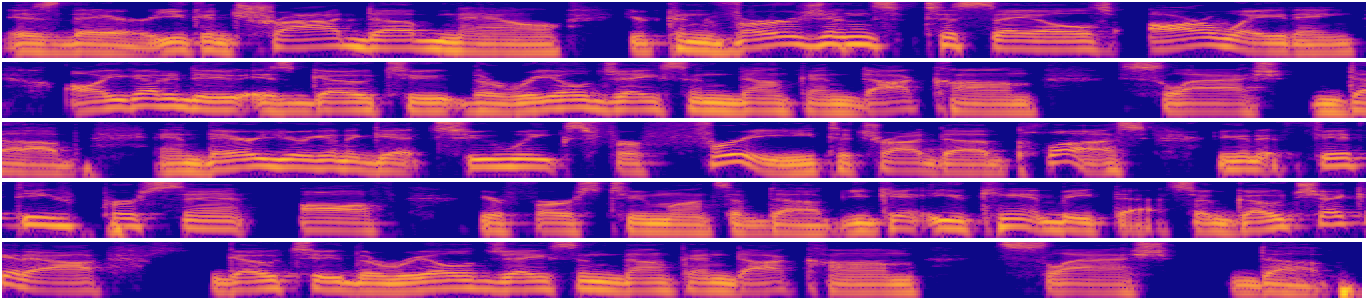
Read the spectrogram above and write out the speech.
is there. You can try Dubb now. Your conversions to sales are waiting. All you got to do is go to therealjasonduncan.com slash Dubb. And there you're going to get two weeks for free to try Dubb. Plus you're going to get 50% off your first two months of Dubb. You can't, you can't beat that. So go check it out. Go to therealjasonduncan.com slash Dubb.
